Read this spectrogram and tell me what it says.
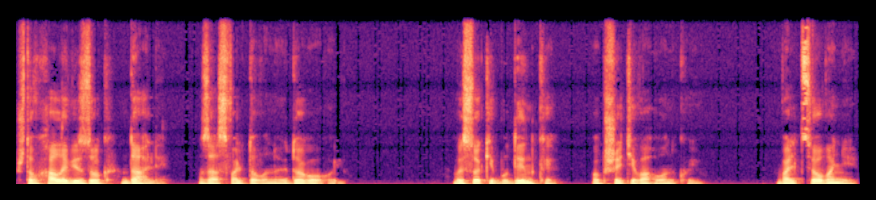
Штовхали візок далі, за асфальтованою дорогою. Високі будинки, обшиті вагонкою, вальцьовані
